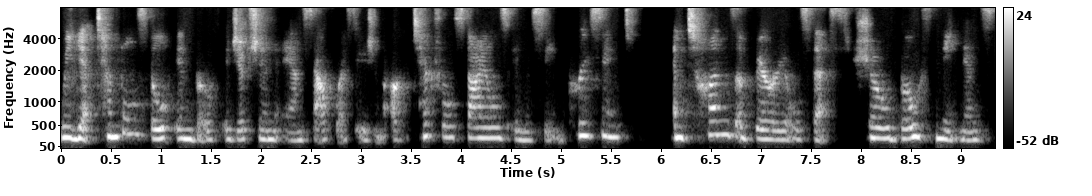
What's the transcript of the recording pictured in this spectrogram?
We get temples built in both Egyptian and Southwest Asian architectural styles in the same precinct, and tons of burials that show both maintenance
